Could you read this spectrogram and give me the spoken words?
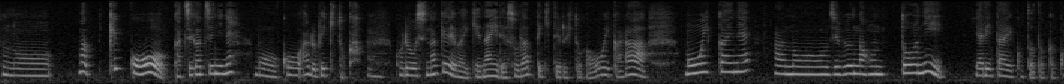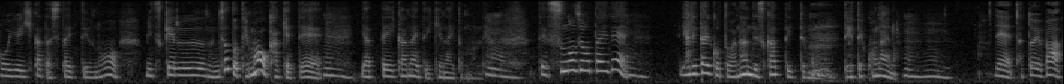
そのまあ結構ガチガチにねもうこうあるべきとかうん。これをしなければいけないで育ってきてる人が多いからもう一回ね、あの自分が本当にやりたいこととかこういう生き方したいっていうのを見つけるのにちょっと手間をかけてうん。やっていかないといけないと思うんだよ。うん。で素の状態でうん。やりたいことは何ですかって言っても出てこないの。うんで例えば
